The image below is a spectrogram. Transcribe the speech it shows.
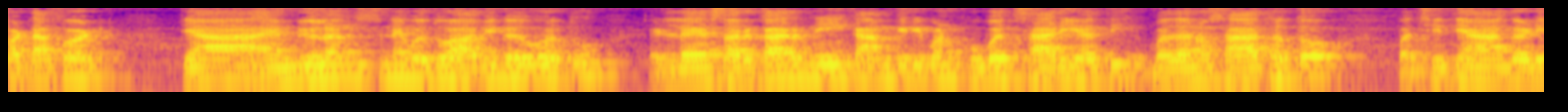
ફટાફટ ત્યાં એમ્બ્યુલન્સ ને બધું આવી ગયું હતું. એટલે સરકારની કામગીરી પણ ખૂબ જ સારી હતી. બધાનો સાથ હતો. પછી ત્યાં આગળ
